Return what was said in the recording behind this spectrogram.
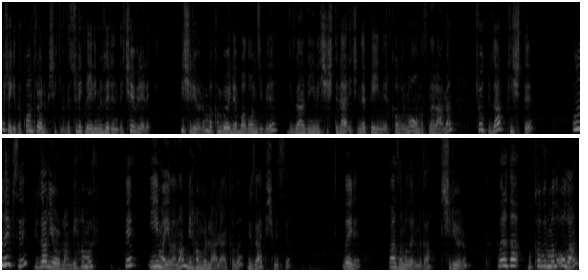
Bu şekilde kontrollü bir şekilde sürekli elim üzerinde çevirerek pişiriyorum. Bakın böyle balon gibi güzelce yine şiştiler. İçinde peynir, kavurma olmasına rağmen çok güzel pişti. Bunun hepsi güzel yoğrulan bir hamur ve iyi mayalanan bir hamurla alakalı güzel pişmesi. Böyle bazlamalarımı da pişiriyorum. Bu arada bu kavurmalı olan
